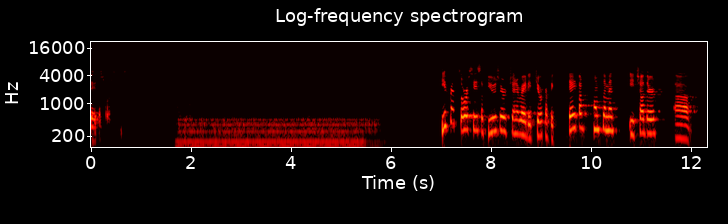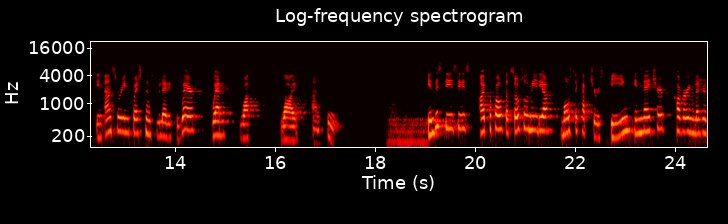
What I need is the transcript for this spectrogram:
data sources. Different sources of user-generated geographic data complement each other uh, in answering questions related to where, when, what, why, and who. In this thesis, I propose that social media mostly captures being in nature, covering leisure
